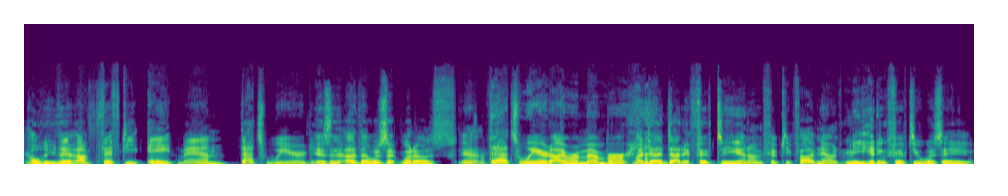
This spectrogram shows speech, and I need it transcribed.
How old are you now? I'm 58, man. That's weird. Isn't uh, that was what I was? Yeah, That's weird. I remember. my dad died at 50, and I'm 55 now. Me hitting 50 was a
